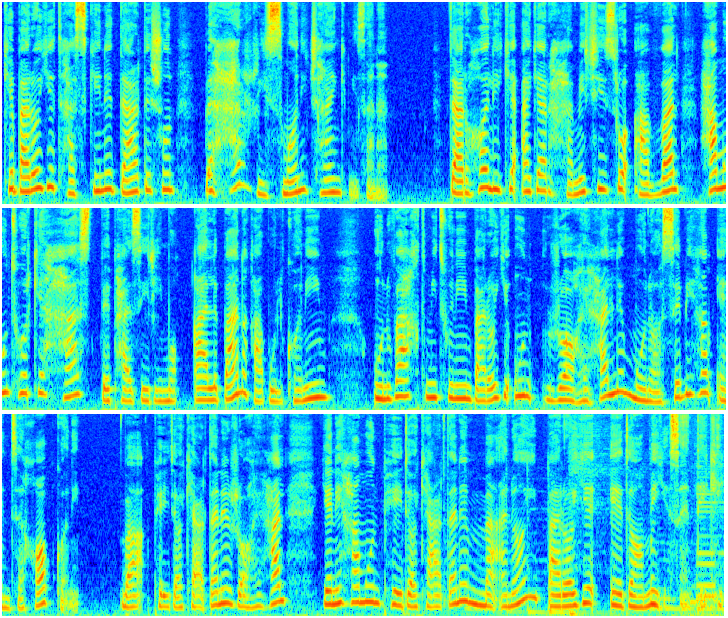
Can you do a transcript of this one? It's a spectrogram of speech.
که برای تسکین دردشون به هر ریسمانی چنگ می‌زنن. در حالی که اگر همه چیز رو اول همونطور که هست بپذیریم و قلبا قبول کنیم اون وقت می‌تونیم برای اون راه حل مناسبی هم انتخاب کنیم. و پیدا کردن راه حل یعنی همون پیدا کردن معنایی برای ادامه زندگی.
